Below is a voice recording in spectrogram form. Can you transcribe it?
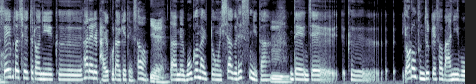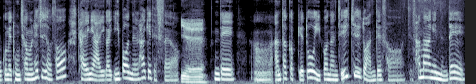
세이브 더 칠드런이 그 사례를 발굴하게 돼서 예. 그다음에 모금 활동을 시작을 했습니다. 음. 근데 이제 그 여러분들께서 많이 모금에 동참을 해주셔서 다행히 아이가 입원을 하게 됐어요. 예. 근데 어, 안타깝게도 입원한 지 일주일도 안 돼서 이제 사망했는데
